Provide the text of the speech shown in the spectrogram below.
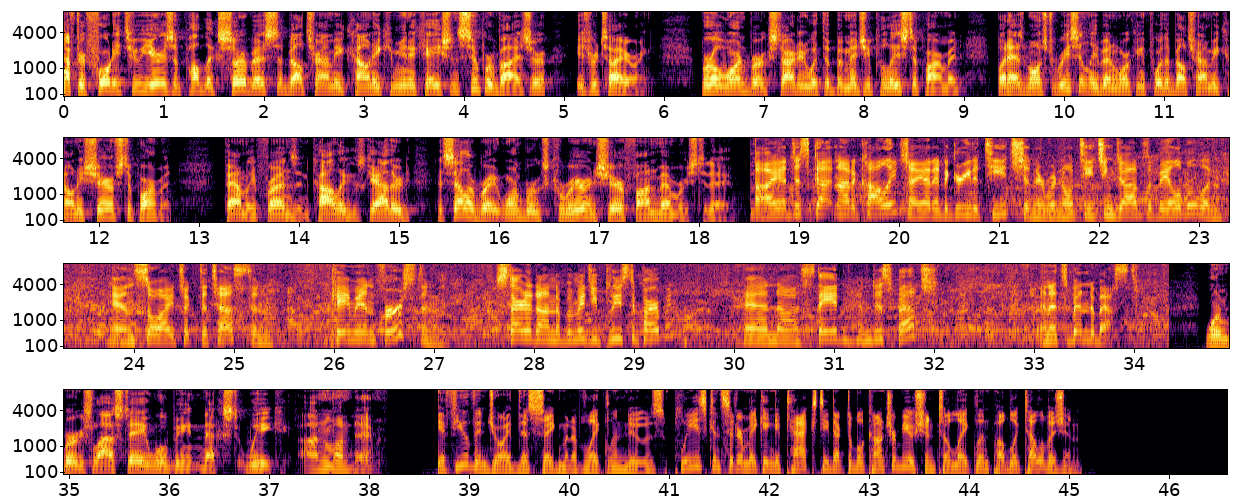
After 42 years of public service, a Beltrami County Communications Supervisor is retiring. Burl Warnberg started with the Bemidji Police Department, but has most recently been working for the Beltrami County Sheriff's Department. Family, friends, and colleagues gathered to celebrate Warnberg's career and share fond memories today. I had just gotten out of college. I had a degree to teach, and there were no teaching jobs available, and and so I took the test and came in first and started on the Bemidji Police Department and uh, stayed in dispatch, and it's been the best. Warnberg's last day will be next week on Monday. If you've enjoyed this segment of Lakeland News, please consider making a tax-deductible contribution to Lakeland Public Television.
